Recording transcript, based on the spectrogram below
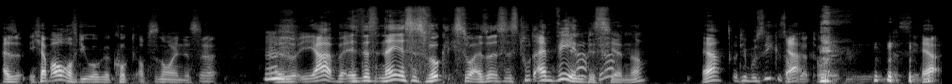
Also ich habe auch auf die Uhr geguckt, ob es neun ist. Ja. Also ja, das, nein, es ist wirklich so. Also es, es tut einem weh ein bisschen, ne? Ja. Und die Musik ist auch wieder toll in der Szene. Ja.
